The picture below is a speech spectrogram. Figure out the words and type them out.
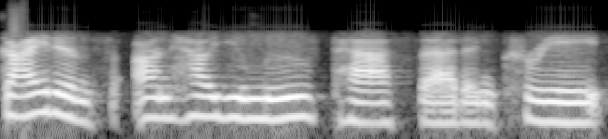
guidance on how you move past that and create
